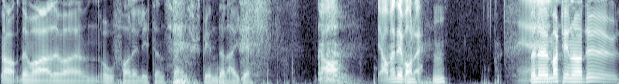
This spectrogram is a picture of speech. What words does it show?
Ja, det var, det var en ofarlig liten svensk spindel I guess Ja, ja men det var det. mm. Men eh, Ehm, Martin, har du,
